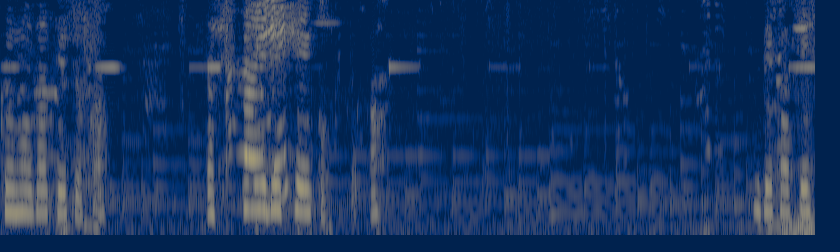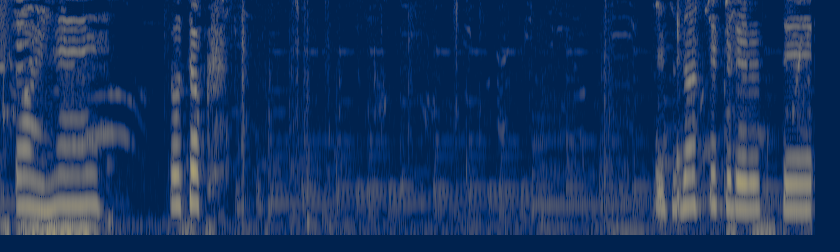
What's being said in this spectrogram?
角館とか、ラキカエル渓谷とか。お出かけしたいね。到着。手伝ってくれるって。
